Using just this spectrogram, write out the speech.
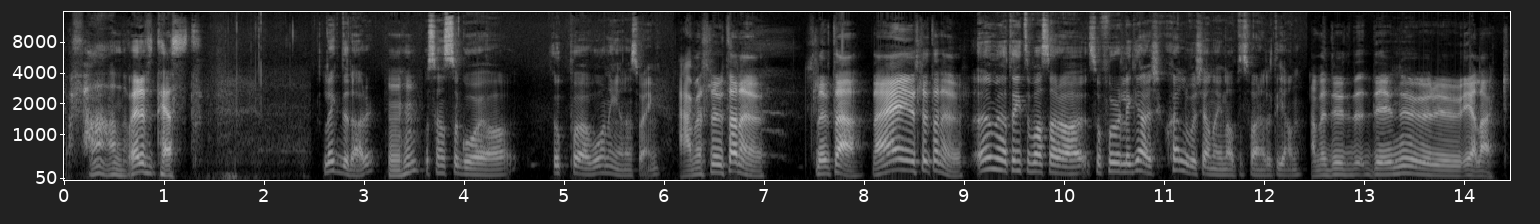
Vad fan, vad är det för test? Lägg dig där Mhm. och sen så går jag upp på övervåningen en sväng. Nej men sluta nu! Sluta! Nej, sluta nu! Men jag tänkte bara så här, så får du ligga här själv och känna in atmosfären lite grann. Ja, men du, det, nu är du elak.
